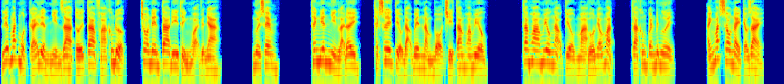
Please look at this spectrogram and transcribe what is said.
liếc mắt một cái liền nhìn ra tới ta phá không được, cho nên ta đi thỉnh ngoại viện nha. Ngươi xem. Thanh niên nhìn lại đây, thạch xây tiểu đạo bên nằm bò chỉ tam hoa miêu. Tam hoa miêu ngạo kiều mà hố néo mặt, ta không quen biết ngươi. Ánh mắt sau này kéo dài,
